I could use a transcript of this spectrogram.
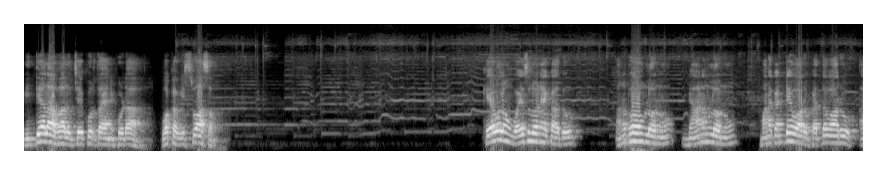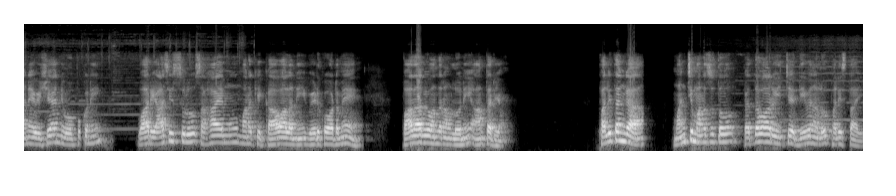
విద్యాలాభాలు చేకూరుతాయని కూడా ఒక విశ్వాసం. కేవలం వయసులోనే కాదు అనుభవంలోనూ జ్ఞానంలోనూ మనకంటే వారు పెద్దవారు అనే విషయాన్ని ఒప్పుకొని వారి ఆశీస్సులు సహాయము మనకి కావాలని వేడుకోవటమే పాదాభివందనంలోని ఆంతర్యం. ఫలితంగా మంచి మనసుతో పెద్దవారు ఇచ్చే దీవెనలు ఫలిస్తాయి.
